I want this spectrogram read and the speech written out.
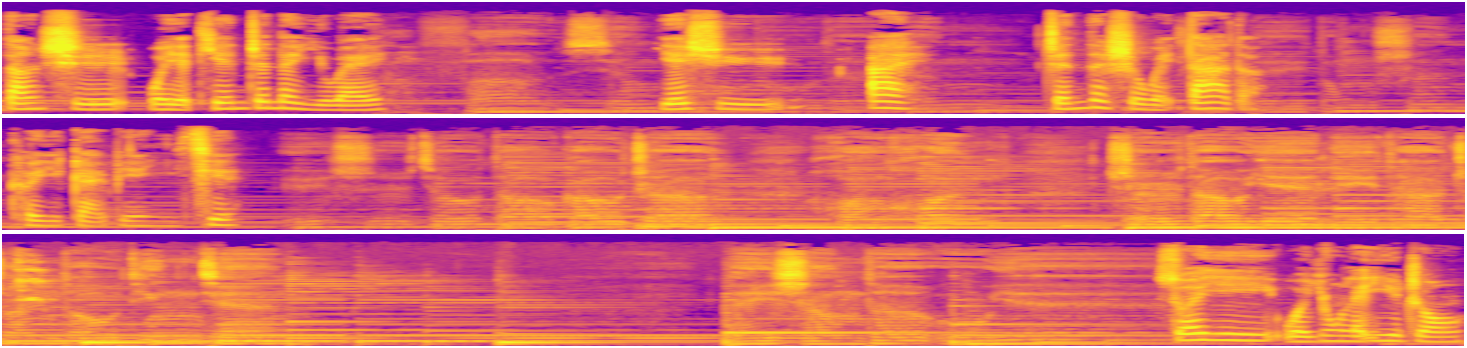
当时我也天真的以为，也许爱真的是伟大的，可以改变一切。着黄昏直到夜里，他转头听见悲伤的。所以我用了一种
